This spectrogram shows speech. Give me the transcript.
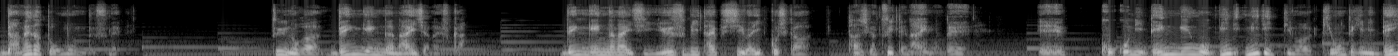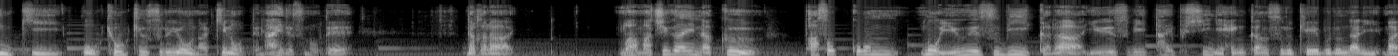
うダメだと思うんですね。というのが電源がないじゃないですか。電源がないし、USB Type-C は1個しか端子がついてないので、えー、ここに電源を MIDI、MIDI っていうのは基本的に電気を供給するような機能ってないですので、だから、まあ間違いなく、パソコンの USB から USB Type-C に変換するケーブルなり、まあ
